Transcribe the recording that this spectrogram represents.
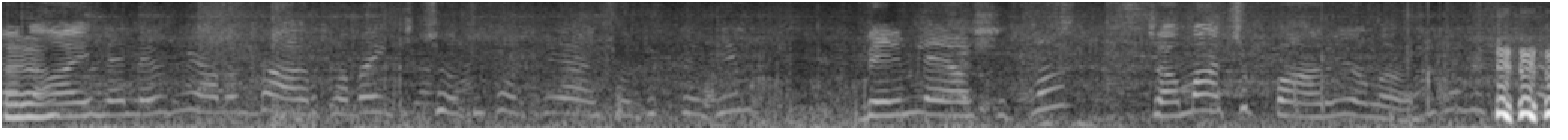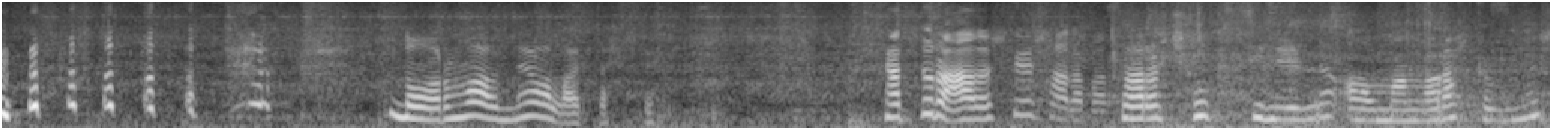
Yani ailelerin yanında arkada iki çocuk oturuyor. Yani çocuk dediğim benimle yaşıtlar. Camı açıp bağırıyorlar. Normal ne olacak ki? Ya dur alışveriş arabası. Sara çok sinirli Almanlara kızmış.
